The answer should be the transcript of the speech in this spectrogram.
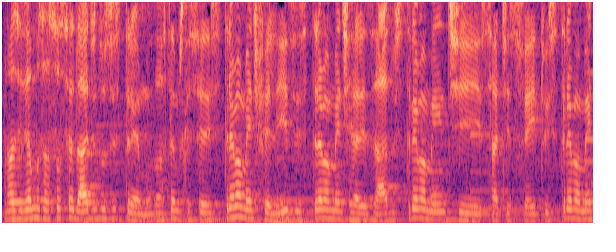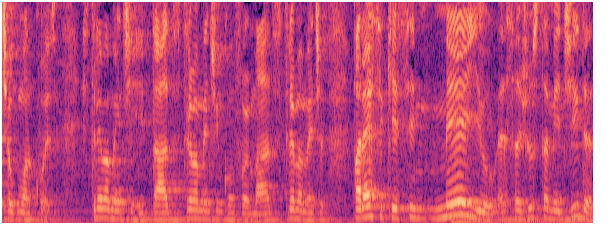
nós vivemos a sociedade dos extremos. Nós temos que ser extremamente felizes, extremamente realizados, extremamente satisfeitos, extremamente alguma coisa, extremamente irritados, extremamente inconformados, extremamente. Parece que esse meio, essa justa medida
